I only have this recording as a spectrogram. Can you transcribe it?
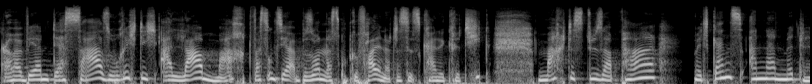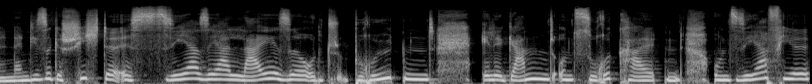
Aber während der Saar so richtig Alarm macht, was uns ja besonders gut gefallen hat, das ist keine Kritik, macht es Dusapin mit ganz anderen Mitteln, denn diese Geschichte ist sehr, sehr leise und brütend, elegant und zurückhaltend und sehr viel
